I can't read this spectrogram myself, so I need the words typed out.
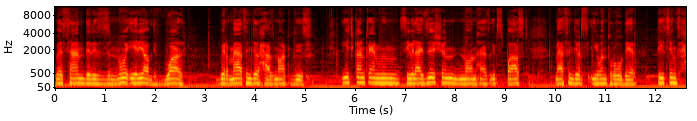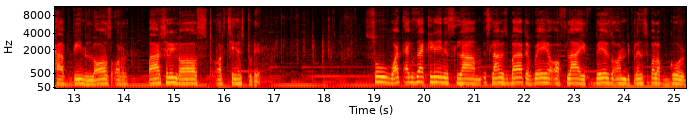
were sent. There is no area of the world where messenger has not reached each country and civilization known as its past messengers, even though their teachings have been lost or partially lost or changed today. So, what exactly in Islam? Islam is but a way of life based on the principle of good,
